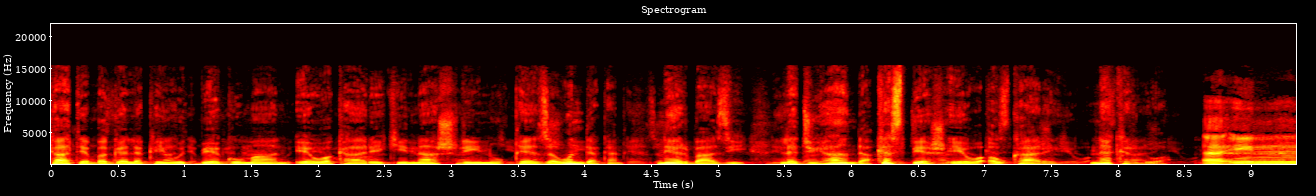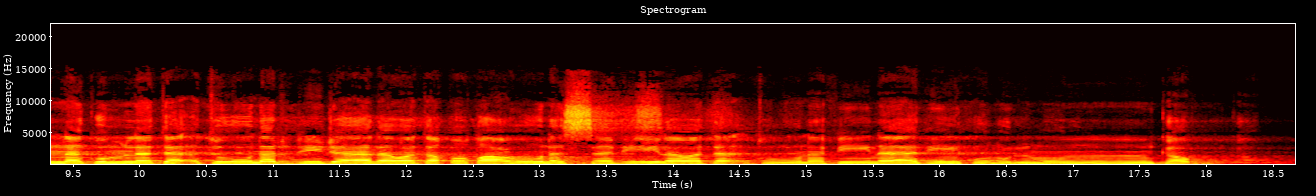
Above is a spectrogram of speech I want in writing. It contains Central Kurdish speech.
کاتێ بە گەلەکەی وت بێ گومان ئێوە کارێکی ناشرین و قێزەون دەکەن، نێربازی، لە جیهاندا، کەس پێش ئێوە ئەو کارەی، نەکردووە. ئەئینەکم لەتەئتون الرجال وتقطعون السبیل وتئتون فی نادیکم المنکر.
